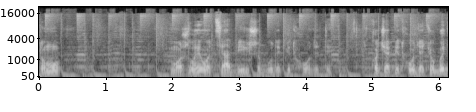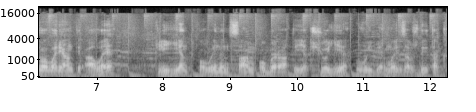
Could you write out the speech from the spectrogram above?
тому, можливо, ця більше буде підходити. Хоча підходять обидва варіанти, але клієнт повинен сам обирати, якщо є вибір. Ми завжди так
